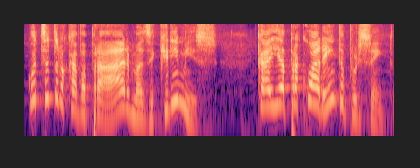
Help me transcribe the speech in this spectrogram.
quando você trocava para armas e crimes, caía para 40%.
